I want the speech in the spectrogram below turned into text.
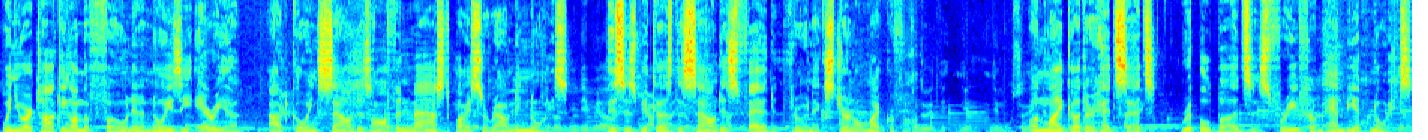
When you are talking on the phone in a noisy area, outgoing sound is often masked by surrounding noise. This is because the sound is fed through an external microphone. Unlike other headsets, Ripple Buds is free from ambient noise.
